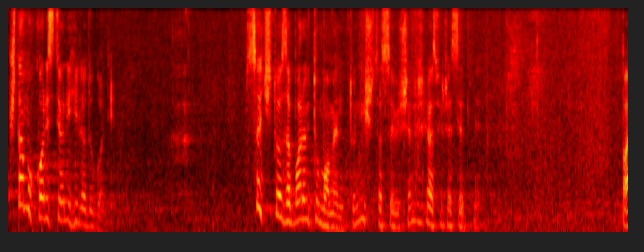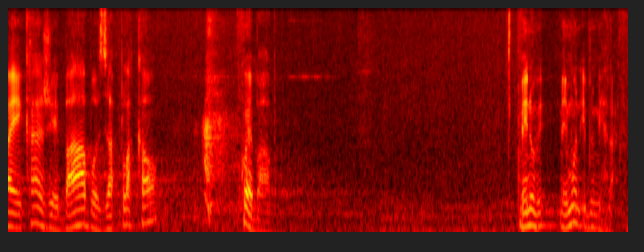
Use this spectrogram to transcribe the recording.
šta mu koristi oni hiljadu godina? Sve će to zaboraviti u momentu, ništa se više, ništa se više sjetne. Pa je, kaže, babo zaplakao. Ko je babo? Memun ibn Mihran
